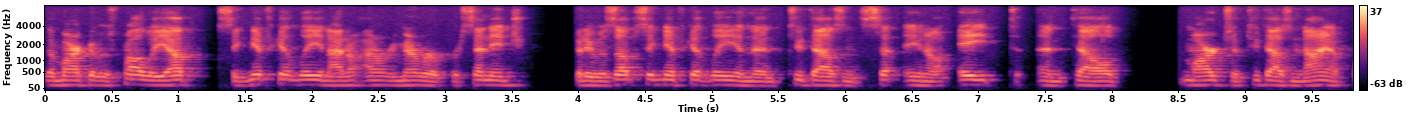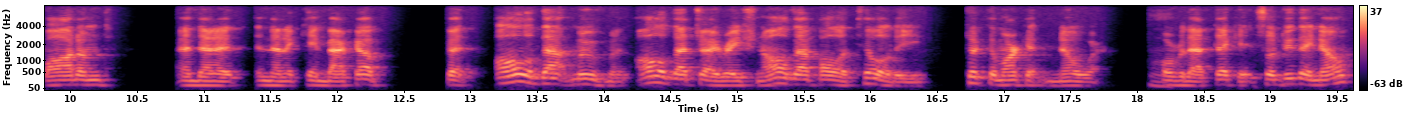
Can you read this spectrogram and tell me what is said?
the market was probably up significantly and I don't I don't remember a percentage but it was up significantly. And then 2000, you know, eight until March of 2009, it bottomed, and then it and then it came back up. But all of that movement, all of that gyration, all of that volatility took the market nowhere mm. over that decade. So do they know?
